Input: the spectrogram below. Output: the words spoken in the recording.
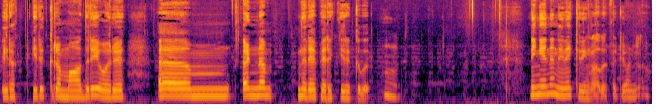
இருக்- இருக்கிற மாதிரி ஒரு எண்ணம் நிறைய பேருக்கு இருக்குது. நீங்கள் என்ன நினைக்கிறீங்களா அதை பற்றி ஒன்றலாம்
